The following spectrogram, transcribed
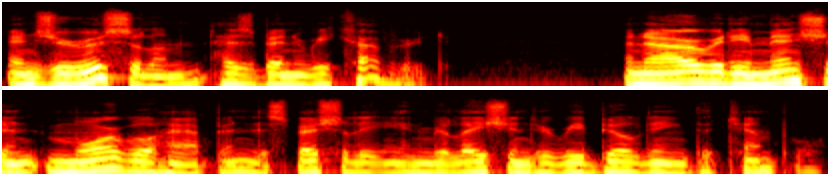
and Jerusalem has been recovered. And I already mentioned more will happen, especially in relation to rebuilding the temple.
